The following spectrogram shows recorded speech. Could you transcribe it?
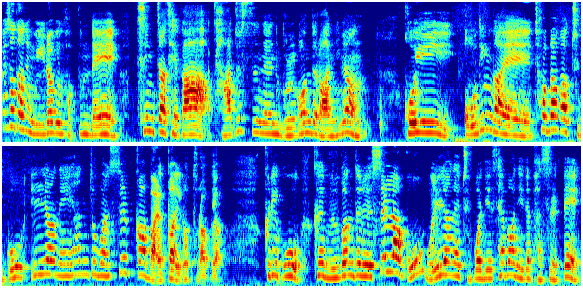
회사 다니고 일하기도 바쁜데 진짜 제가 자주 쓰는 물건들 아니면 거의 어딘가에 처박아 두고 1년에 한두 번 쓸까 말까 이렇더라고요. 그리고 그 물건들을 쓰려고 뭐 1년에 두 번이든 세 번이든 봤을 때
